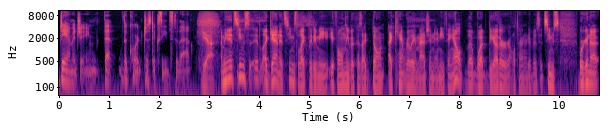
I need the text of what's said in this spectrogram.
damaging that the court just exceeds to that. Yeah, I mean, it seems it, again, it seems likely to me, if only because I don't, I can't really imagine anything else. That what the other alternative is. It seems we're gonna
